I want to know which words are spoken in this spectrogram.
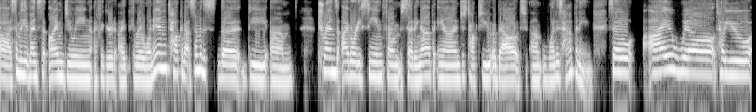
uh, some of the events that I'm doing, I figured I'd throw one in, talk about some of the the the um, trends I've already seen from setting up, and just talk to you about um, what is happening. So I will tell you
